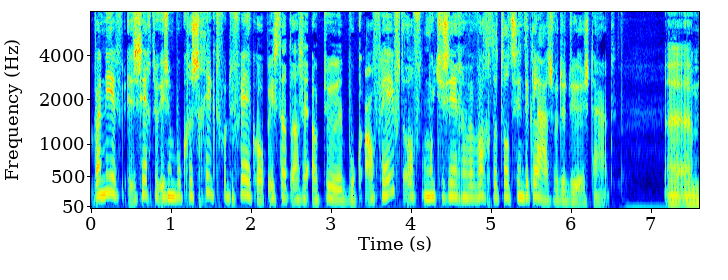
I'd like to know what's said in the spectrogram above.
wanneer zegt u is een boek geschikt voor de verkoop? Is dat als de auteur het boek af heeft? Of moet je zeggen, we wachten tot Sinterklaas voor de deur staat? Ehm, Eh,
